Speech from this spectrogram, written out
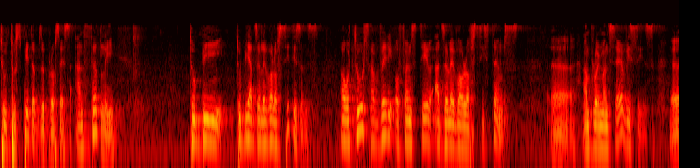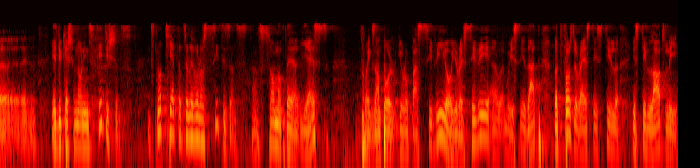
to, to speed up the process. And thirdly, to be, to be at the level of citizens. Our tools are very often still at the level of systems, uh, employment services, uh, educational institutions. It's not yet at the level of citizens. Uh, some of the, yes, for example, Europass CV or EURES-CV, uh, we see that, but for the rest, it's still, is still largely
